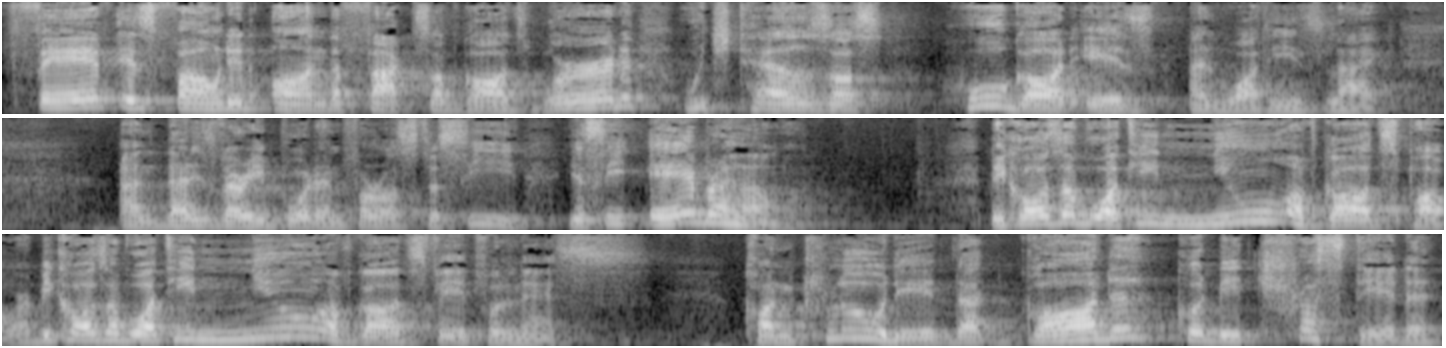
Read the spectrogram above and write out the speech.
Faith is founded on the facts of God's Word, which tells us who God is and what He is like. And that is very important for us to see. You see, Abraham, because of what he knew of God's power, because of what he knew of God's faithfulness, concluded that God could be trusted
